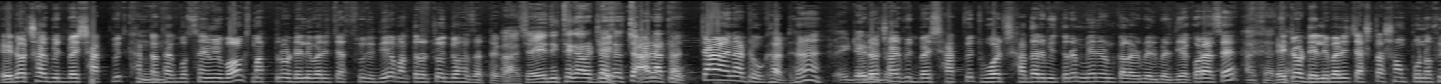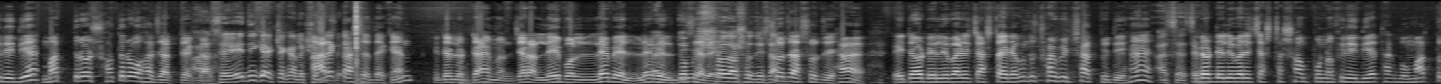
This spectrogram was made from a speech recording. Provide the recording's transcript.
এটাও ছয় ফিট বাই সাত ফিট খাটটা থাকব সেমি বক্স মাত্র ডেলিভারি চার্জ ফ্রি দিয়ে মাত্র চোদ্দ হাজার টাকা। আচ্ছা এই দিক থেকে আরেকটা আছে চায়না টু। চায়না টু খাট হ্যাঁ? এটা কিন্তু- ছয় ফিট বাই সাত ফিট হোয়াইট সাদার ভিতরে মেরুন কালার বেলবেট দিয়ে করা আছে। এটাও ডেলিভারি চার্জটা সম্পূর্ণ ফ্রি দিয়ে মাত্র সতেরো হাজার টাকা। আচ্ছা এইদিকে একটা কালেকশন আরেকটা আছে দেখেন এটা হলো ডায়মন্ড যারা লেবেল লেভেল লেভেল বিচারে। চান। সোজাসুজি হ্যাঁ এটাও ডেলিভারি চার্জটা এটা কিন্তু ছয় ফিট সাত ফিটে হ্যাঁ? আচ্ছা। ডেলিভারি চার্জটা সম্পূর্ণ ফ্রি দিয়ে থাকব মাত্র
